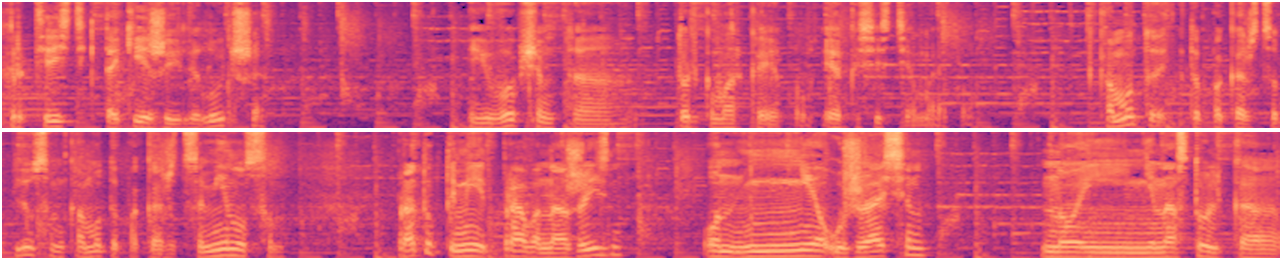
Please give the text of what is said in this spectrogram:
Характеристики такие же или лучше. И, в общем-то, только марка Apple и экосистема Apple. Кому-то это покажется плюсом, кому-то покажется минусом. Продукт имеет право на жизнь. Он не ужасен, но и не настолько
